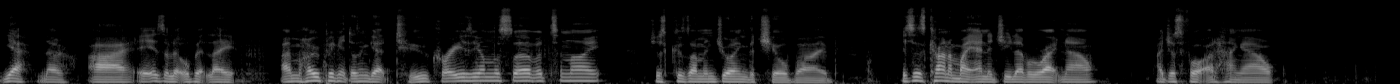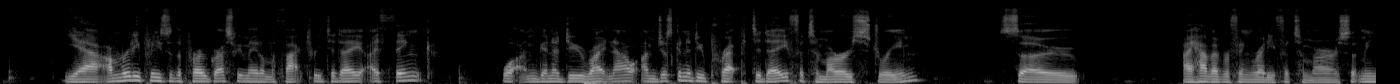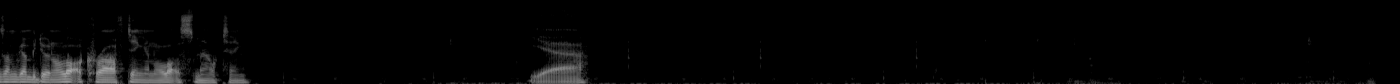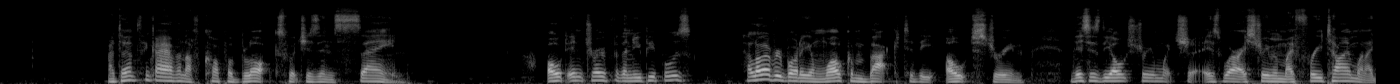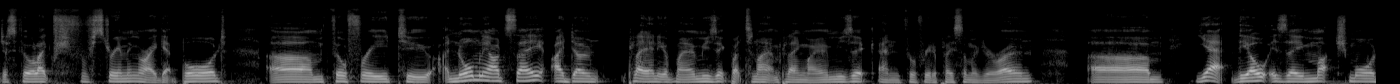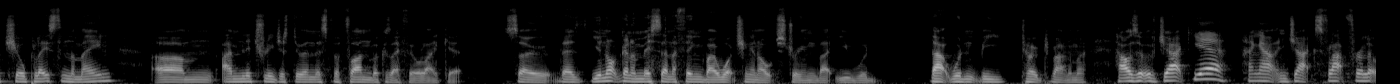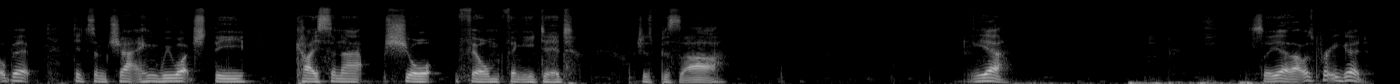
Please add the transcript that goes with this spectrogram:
yeah, no, uh, it is a little bit late. I'm hoping it doesn't get too crazy on the server tonight, just because I'm enjoying the chill vibe. This is kind of my energy level right now. I just thought I'd hang out. Yeah, I'm really pleased with the progress we made on the factory today. I think what I'm going to do right now, I'm just going to do prep today for tomorrow's stream. So I have everything ready for tomorrow. So it means I'm going to be doing a lot of crafting and a lot of smelting. Yeah. I don't think I have enough copper blocks, which is insane. Alt intro for the new peoples. Hello everybody and welcome back to the alt stream. This is the alt stream, which is where I stream in my free time when I just feel like streaming or I get bored. Um, feel free to. Uh, normally, I'd say I don't play any of my own music, but tonight I'm playing my own music, and feel free to play some of your own. Um, yeah, the alt is a much more chill place than the main. Um, I'm literally just doing this for fun because I feel like it. So there's you're not gonna miss anything by watching an alt stream that you would that wouldn't be talked about anymore. How's it with Jack? Yeah, hang out in Jack's flat for a little bit. Did some chatting. We watched the Kai short film thing he did, which is bizarre. Yeah. So yeah, that was pretty good.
